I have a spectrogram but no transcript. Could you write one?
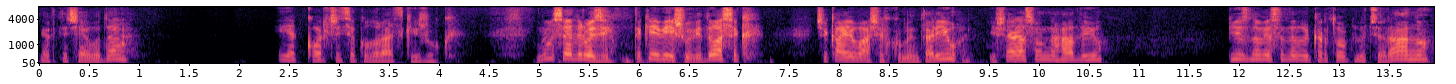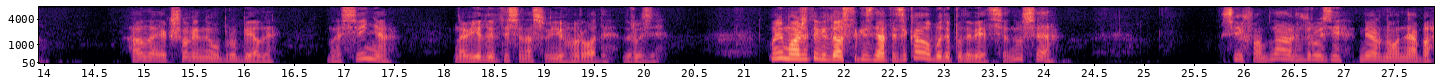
як тече вода і як корчиться колорадський жук. Ну все, друзі, такий вийшов відосик. Чекаю ваших коментарів. І ще раз вам нагадую, пізно висадили картоплю чи рано. Але якщо ви не обробили насіння, навідуйтеся на свої городи, друзі. Ну і можете відосики зняти. Цікаво буде подивитися. Ну все. Всіх вам благ, друзі, мирного неба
